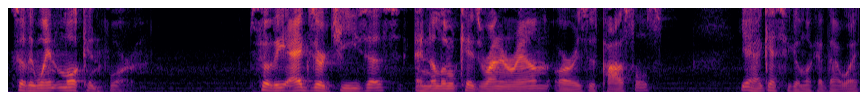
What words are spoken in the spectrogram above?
so they went looking for him. So the eggs are Jesus, and the little kids running around are his apostles. Yeah, I guess you can look at it that way.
